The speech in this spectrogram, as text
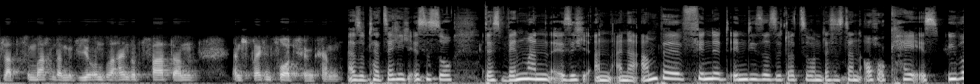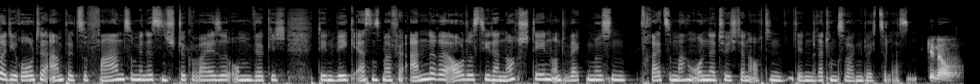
Platz zu machen, damit wir unsere Einsatzfahrt dann entsprechend fortführen können. Also tatsächlich ist es so, dass wenn man sich an einer Ampel findet in dieser Situation, dass es dann auch okay ist, über die rote Ampel zu fahren, zumindest ein Stückweise, um wirklich den Weg erstens mal für andere Autos, die da noch stehen und weg müssen, frei zu machen und natürlich dann auch den, den Rettungswagen durchzulassen. Genau.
